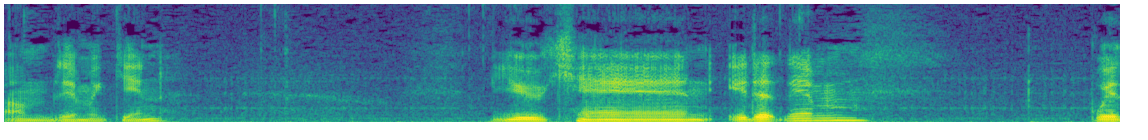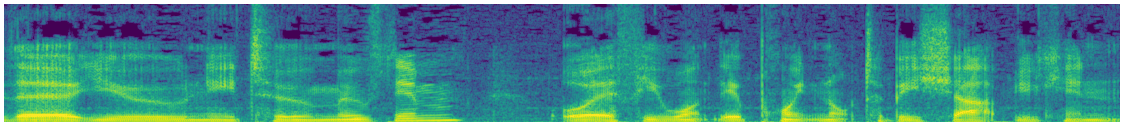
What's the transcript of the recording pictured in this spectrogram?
um, them again. You can edit them whether you need to move them or if you want their point not to be sharp you can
